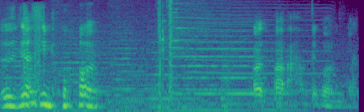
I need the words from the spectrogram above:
It's just important. Oh, I have to go again.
